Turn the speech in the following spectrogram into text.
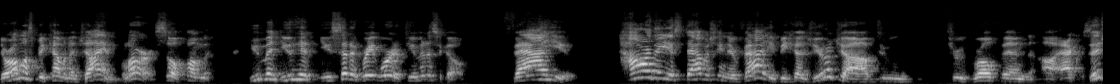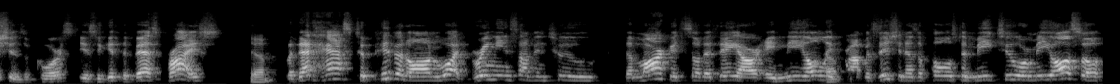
they're almost becoming a giant blur. So from you meant you hit you said a great word a few minutes ago. Value. How are they establishing their value? Because your job through through growth and uh, acquisitions, of course, is to get the best price. Yeah. But that has to pivot on what bringing something to the market so that they are a me only proposition as opposed to me too or me also.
